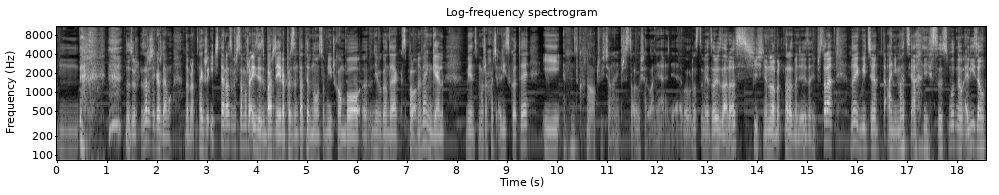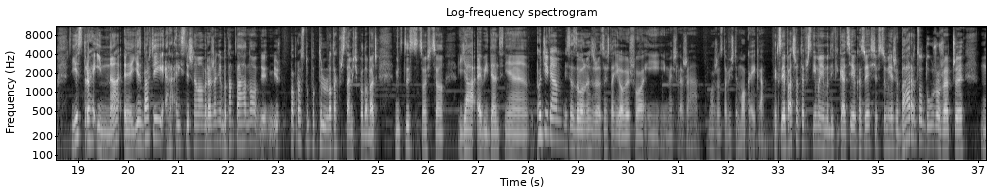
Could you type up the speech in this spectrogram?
Mm, No cóż, zdarza się każdemu. Dobra, także idź teraz, wiesz co, może Eliza jest bardziej reprezentatywną osobniczką, bo e, nie wygląda jak spalony węgiel, więc może chodź Elisko ty i... Tylko no, oczywiście ona nie przy stole usiadła, nie, nie, po prostu mnie coś zaraz ściśnie. No dobra, teraz będzie jedzenie przy stole. No jak widzicie, ta animacja jest smutną Elizą, jest trochę inna, e, jest bardziej realistyczna mam wrażenie, bo tamta, no, już po prostu po tylu latach przestała mi się podobać, więc to jest coś, co ja ewidentnie podziwiam, jestem zadowolony, że coś takiego wyszło i, i myślę, że można stawić temu okejkę. Jak sobie patrzę na te wszystkie moje modyfikacje, okazuje się w sumie, że bardzo dużo rzeczy,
